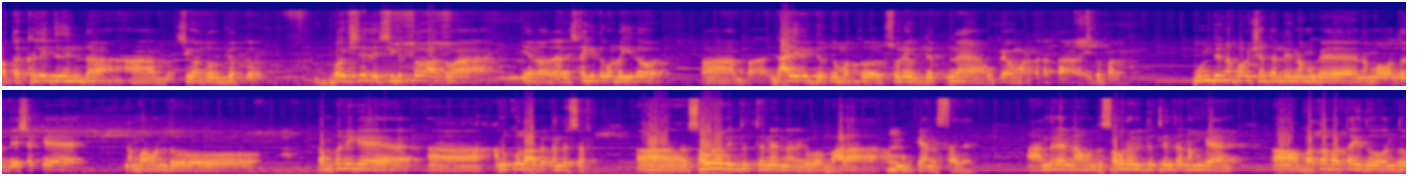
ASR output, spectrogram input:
ಮತ್ತು ಕಲ್ಲಿದ್ದಲಿಂದ ಸಿಗುವಂಥ ವಿದ್ಯುತ್ ಭವಿಷ್ಯದಲ್ಲಿ ಸಿಗುತ್ತೋ ಅಥವಾ ಏನೋ ಅಲ್ಲಿ ಸ್ಥಗಿತಗೊಂಡು ಇದು ಗಾಳಿ ವಿದ್ಯುತ್ ಮತ್ತು ಸೂರ್ಯ ವಿದ್ಯುತ್ನೇ ಉಪಯೋಗ ಮಾಡ್ತಕ್ಕಂಥ ಇದು ಬರುತ್ತೆ. ಮುಂದಿನ ಭವಿಷ್ಯದಲ್ಲಿ ನಮಗೆ ನಮ್ಮ ಒಂದು ದೇಶಕ್ಕೆ ನಮ್ಮ ಒಂದು ಕಂಪನಿಗೆ ಅನುಕೂಲ ಆಗ್ಬೇಕಂದ್ರೆ ಸರ್ ಸೌರ ವಿದ್ಯುತ್ತನ್ನೇ ನನಗೆ ಬಹಳ ಮುಖ್ಯ ಅನ್ನಿಸ್ತಾ ಇದೆ. ಅಂದ್ರೆ ನಾವು ಒಂದು ಸೌರ ವಿದ್ಯುತ್ಲಿಂದ ನಮಗೆ ಬರ್ತಾ ಬರ್ತಾ ಇದು ಒಂದು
